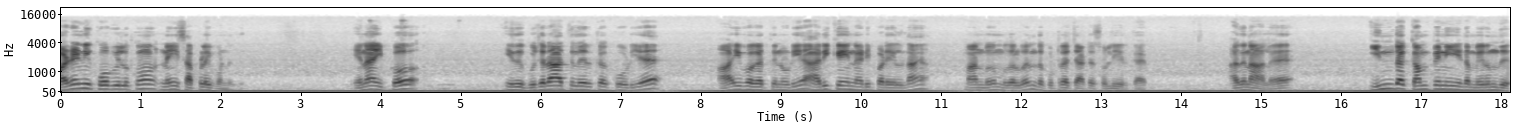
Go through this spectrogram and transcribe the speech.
பழனி கோவிலுக்கும் நெய் சப்ளை பண்ணுது. ஏன்னா இப்போது இது குஜராத்தில் இருக்கக்கூடிய ஆய்வகத்தினுடைய அறிக்கையின் அடிப்படையில் தான் மாண்புமிகு முதல்வர் இந்த குற்றச்சாட்டை சொல்லியிருக்கார். அதனால் இந்த கம்பெனியிடமிருந்து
